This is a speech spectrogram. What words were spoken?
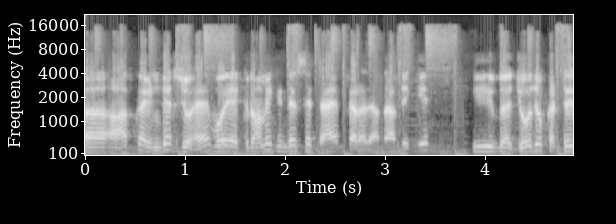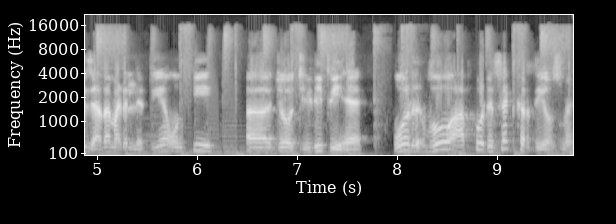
आपका इंडेक्स जो है, वो इकोनॉमिक इंडेक्स से टाइप करा जाता है। आप देखिए कि जो जो कंट्रीज़ ज़्यादा मेडल लेती हैं, उनकी जो जीडीपी है, वो वो आपको रिफ्लेक्ट करती है उसमें।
